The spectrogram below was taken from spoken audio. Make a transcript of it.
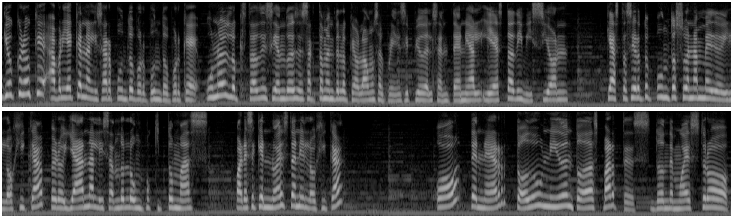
yo creo que habría que analizar punto por punto, porque uno de lo que estás diciendo es exactamente lo que hablamos al principio del Centennial y esta división que hasta cierto punto suena medio ilógica, pero ya analizándolo un poquito más, parece que no es tan ilógica. O tener todo unido en todas partes, donde muestro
